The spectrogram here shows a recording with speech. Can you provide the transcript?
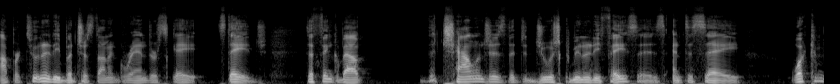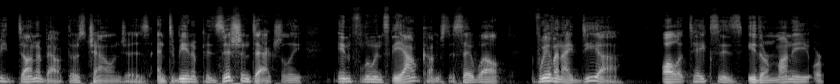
opportunity, but just on a grander sca- stage to think about the challenges that the Jewish community faces and to say what can be done about those challenges and to be in a position to actually influence the outcomes to say, well, if we have an idea, all it takes is either money or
